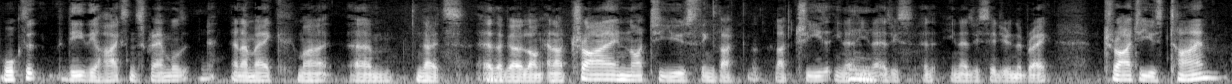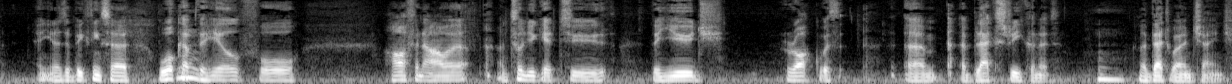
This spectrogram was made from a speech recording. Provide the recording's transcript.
walk the, the, the hikes and scrambles, and I make my um, notes as I go along, and I try not to use things like like trees. You know, you know, as we s- uh, you know, as we said during the break, try to use time. You know, it's a big thing. So walk up the hill for half an hour until you get to the huge rock with um, a black streak on it. Now, that won't change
